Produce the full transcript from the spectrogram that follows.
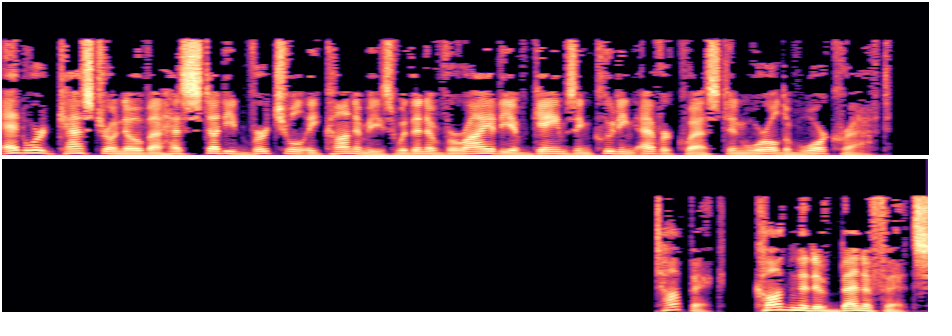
Edward Castronova has studied virtual economies within a variety of games including EverQuest and World of Warcraft. Cognitive benefits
